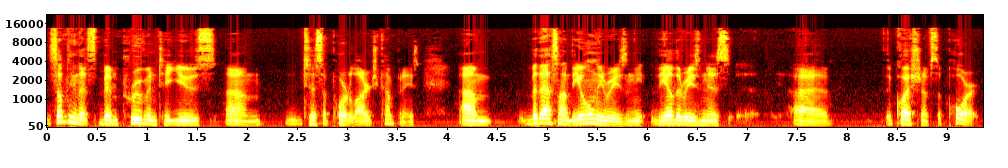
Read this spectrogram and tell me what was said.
something that's been proven to use um, to support large companies. Um, but that's not the only reason. The- The other reason is uh, the question of support.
